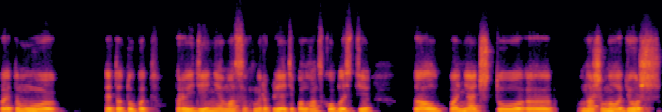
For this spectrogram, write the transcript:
поэтому этот опыт проведения массовых мероприятий по Луганской области дал понять, что э, наша молодежь,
